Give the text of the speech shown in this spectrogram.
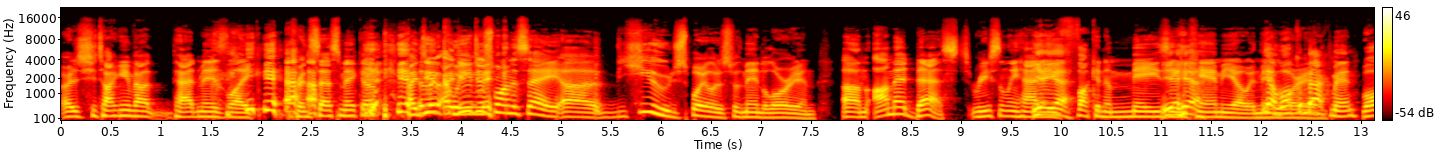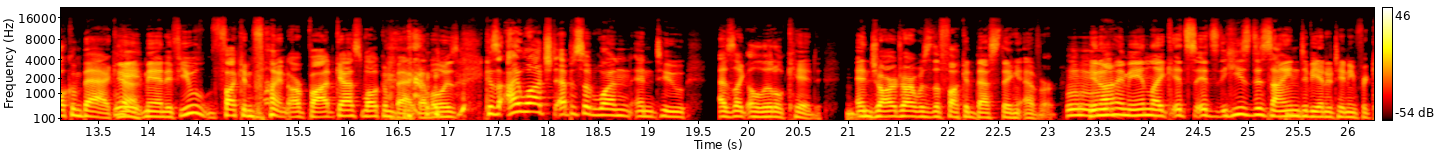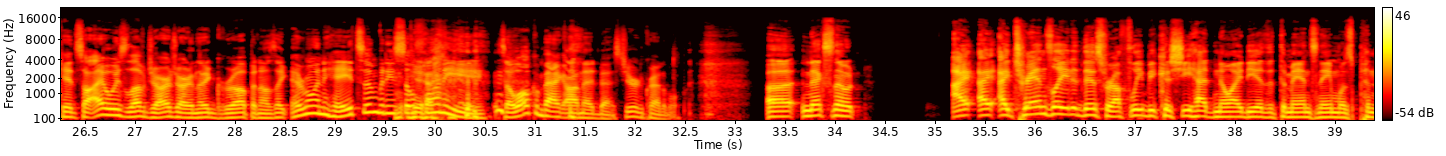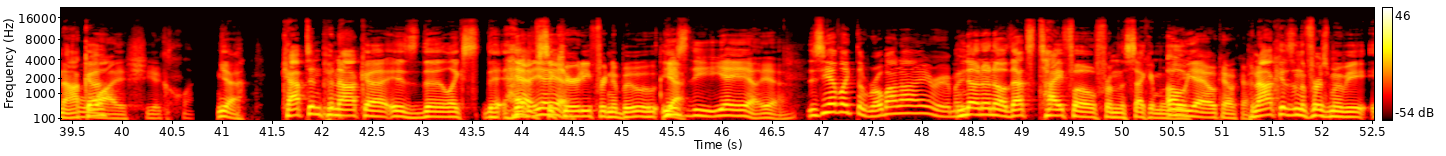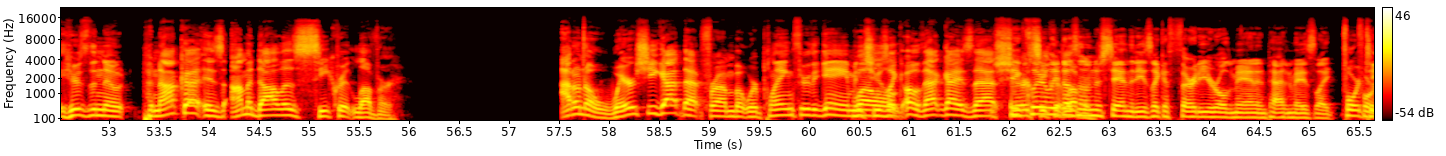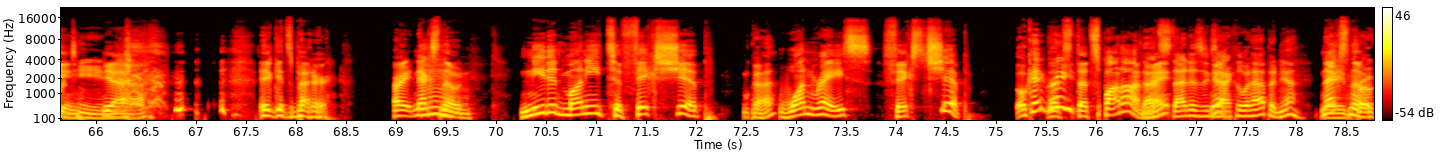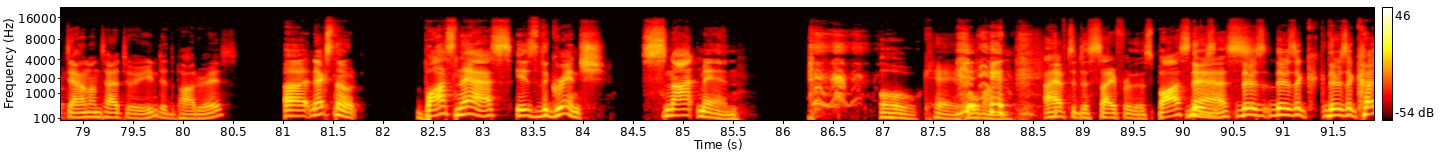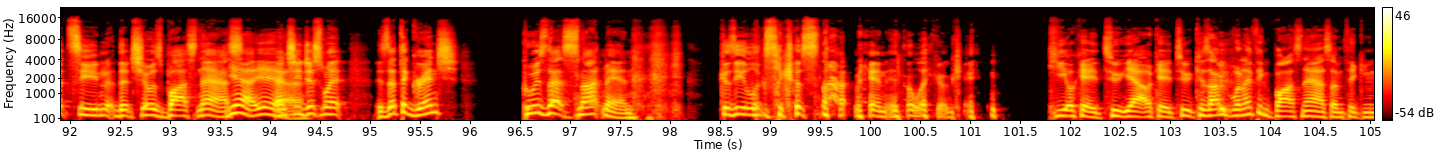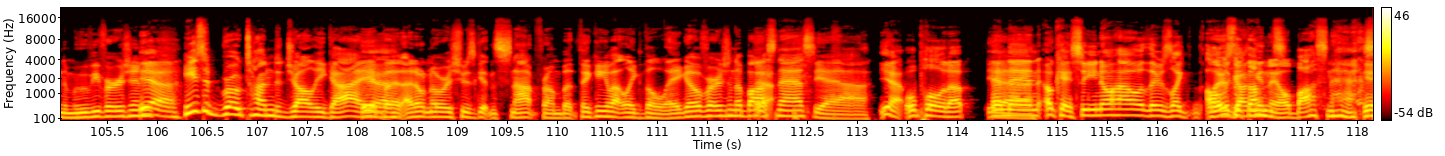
Or is she talking about Padme's like Yeah. princess makeup? Yeah, I do. I do just want to say, uh, huge spoilers for the Mandalorian. Um, Ahmed Best recently had Yeah, a yeah. fucking amazing cameo in Mandalorian. Yeah, welcome back, man. Welcome back. Hey, man, if you fucking find our podcast, welcome back. I've always because I watched episode one and two as like a little kid, and Jar Jar was the fucking best thing ever. You Mm-hmm. know what I mean? Like it's it's he's designed to be entertaining for kids. So I always loved Jar Jar, and then I grew up and I was like, everyone hates him, but he's so Yeah. funny. so welcome back, Ahmed Best. You're incredible. Uh, next note. I, I I translated this roughly because she had no idea that the man's name was Panaka. Why is she a clown? Yeah. Captain Panaka is the like s- the head Yeah, of yeah, yeah. security for Naboo. He's the yeah yeah yeah yeah. Does he have like the robot eye or am I? No, no, no. That's Typho from the second movie. Oh yeah, okay, okay. Panaka's in the first movie. Here's the note. Panaka is Amidala's secret lover. I don't know where she got that from, but we're playing through the game and she was Well, like, "Oh, that guy's that." she her clearly secret doesn't lover." understand that he's like a 30 year old man and Padme's like 14. 14. Yeah. it gets better. All right, next Mm. note. Needed money to fix ship. Okay. One race, fixed ship. Okay, great. that's spot on, That's right? that is exactly what happened. Yeah. Next they note. broke down on Tatooine, did the pod race. Uh, next note. Boss Nass is the Grinch. Snot man. Okay, hold on. I have to decipher this. Boss There's, Nass. there's there's a there's a cut scene that shows Boss Nass. Yeah, yeah, yeah. And she just went, "Is that the Grinch? Who is that snot man?" Because he looks like a snot man in the Lego game. he okay two yeah okay two because I'm when I think Boss Nass I'm thinking the movie version. Yeah. He's a rotund jolly guy, Yeah. but I don't know where she was getting snot from. But thinking about like the Lego version of Boss Nass, yeah. Yeah, we'll pull it up. Yeah. And then okay, so you know how there's like all There's the the, Gungans. thumbnail, Boss Nass. Yeah.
